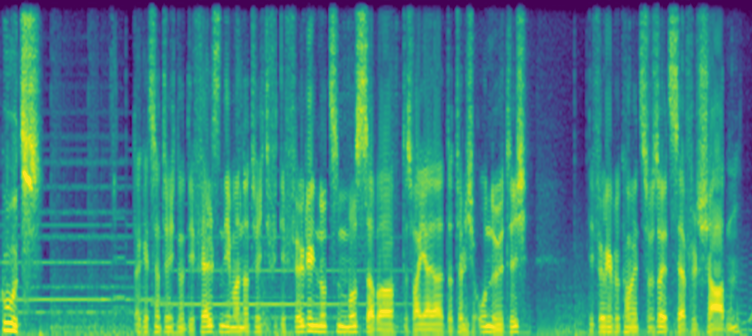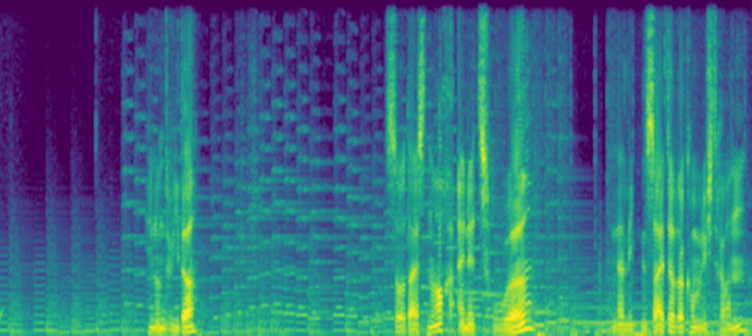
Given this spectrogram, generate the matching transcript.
Gut. Da gibt es natürlich nur die Felsen, die man natürlich für die Vögel nutzen muss, aber das war ja natürlich unnötig. Die Vögel bekommen jetzt sowieso jetzt sehr viel Schaden. Hin und wieder. So, da ist noch eine Truhe. In der linken Seite, aber da kommen wir nicht ran.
